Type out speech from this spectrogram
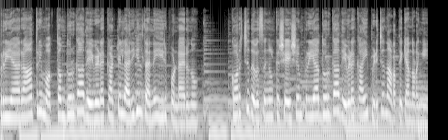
പ്രിയ രാത്രി മൊത്തം ദുർഗാദേവിയുടെ കട്ടിൽ അരികിൽ തന്നെ ഇരിപ്പുണ്ടായിരുന്നു. കുറച്ചു ദിവസങ്ങൾക്ക് ശേഷം പ്രിയ ദുർഗാദേവിയുടെ കൈ പിടിച്ച് നടത്തിക്കാൻ തുടങ്ങി.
